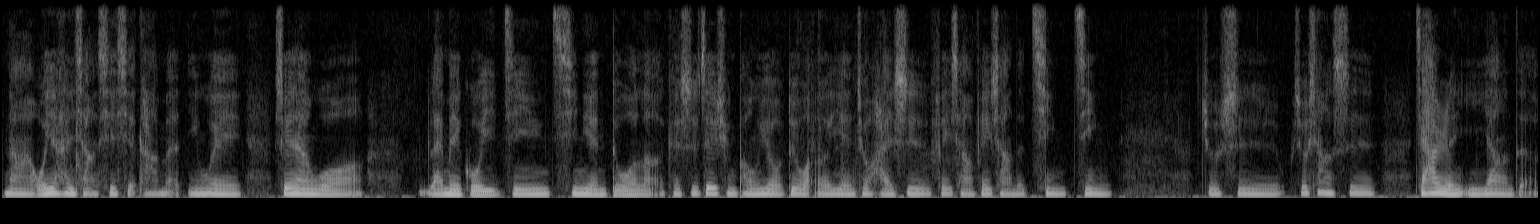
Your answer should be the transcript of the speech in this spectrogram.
那我也很想谢谢他们，因为虽然我。来美国已经七年多了，可是这群朋友对我而言就还是非常非常的亲近，就是就像是家人一样的，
